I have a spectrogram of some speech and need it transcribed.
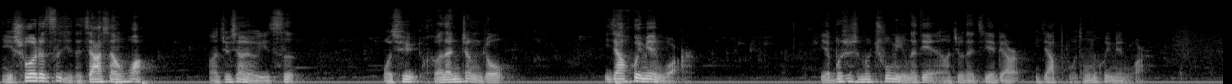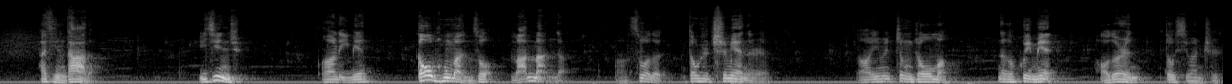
你说着自己的家乡话啊，就像有一次我去河南郑州一家烩面馆也不是什么出名的店啊，就在街边一家普通的烩面馆，还挺大的。一进去，啊，里面高朋满座，满满的，啊，坐的都是吃面的人，啊，因为郑州嘛，那个烩面好多人都喜欢吃。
